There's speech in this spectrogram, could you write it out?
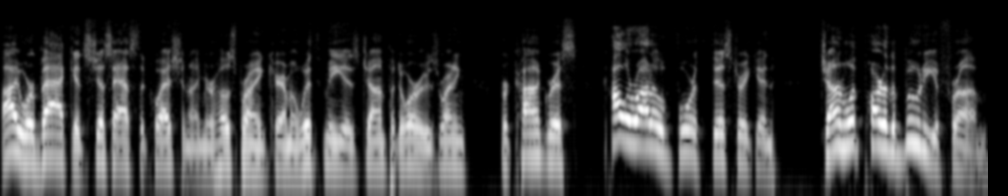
Hi, we're back. It's Just Ask the Question. I'm your host, Brian Karem. With me is John Padora, who's running for Congress, Colorado 4th District. And John, what part of the boot are you from?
